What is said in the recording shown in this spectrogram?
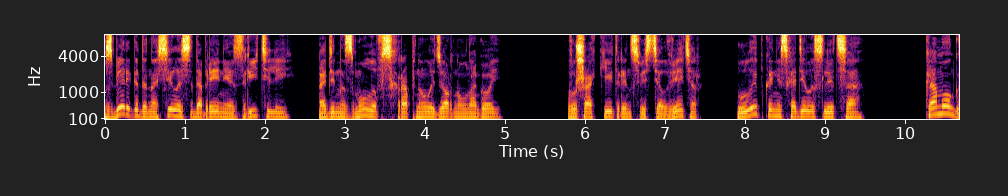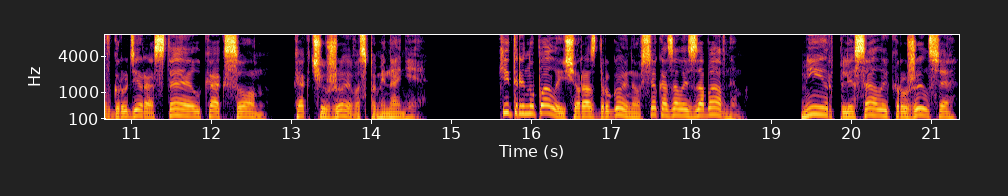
С берега доносилось одобрение зрителей, один из мулов схрапнул и дернул ногой. В ушах Китрин свистел ветер, улыбка не сходила с лица. Комок в груди растаял, как сон, как чужое воспоминание. Китрин упала еще раз другой, но все казалось забавным. Мир плясал и кружился,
